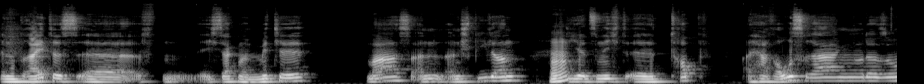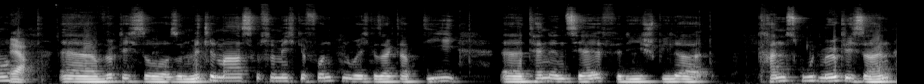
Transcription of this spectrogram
ein breites, äh, ich sag mal, Mittelmaß an, an Spielern, mhm. die jetzt nicht äh, top herausragen oder so. Ja. Äh, wirklich so, so ein Mittelmaß für mich gefunden, wo ich gesagt habe, die äh, tendenziell für die Spieler kann es gut möglich sein,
